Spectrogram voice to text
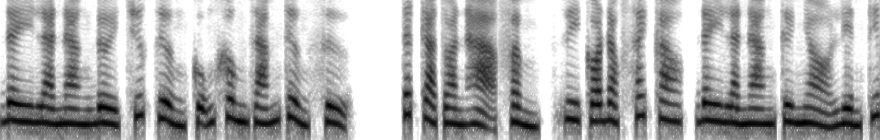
Đây là nàng đời trước tưởng cũng không dám tưởng sự. Tất cả toàn hạ phẩm, duy có đọc sách cao, đây là nàng từ nhỏ liền tiếp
